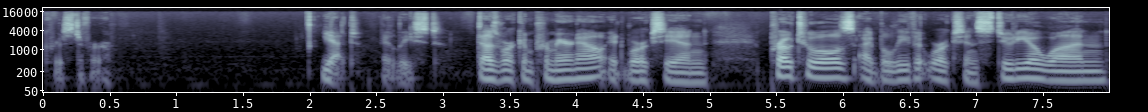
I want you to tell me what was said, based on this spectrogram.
Christopher. Yet, at least. It does work in Premiere now. It works in Pro Tools. I believe it works in Studio One.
